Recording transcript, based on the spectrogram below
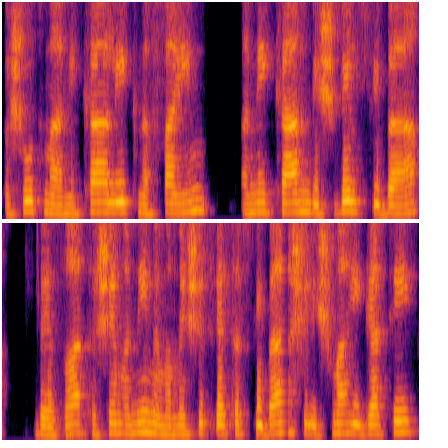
פשוט מעניקה לי כנפיים, אני כאן בשביל סיבה, בעזרת השם אני מממשת את הסיבה שלשמה הגעתי,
